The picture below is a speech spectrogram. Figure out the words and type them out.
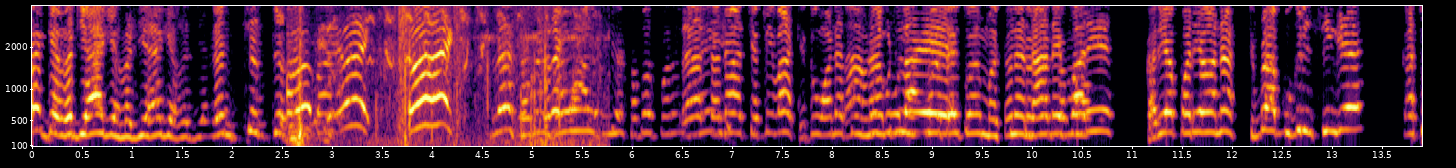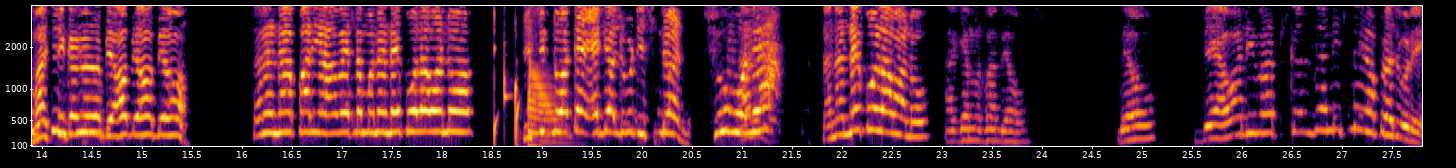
આવીજો આવીજો કેટલી વાર કીધું અને તું ના ના બોલાય. બોલાય. તોય મસ્તી તને ના નહીં પાડી ઘરે પડ્યો અને ચૂપડા બુગડી સિંગે મસ્તી કરો બેહો બેહો બેહો. તને ના પાડી આવે એટલે મને નહીં બોલાવાનો ધીસ ઇઝ નોટ એ શું બોલ્યા તને નહીં બોલાવવાનો. આ ગેમર બા બેહો. બેહો. બેહવાની વાત કરવાની જ નહીં આપણા જોડે.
